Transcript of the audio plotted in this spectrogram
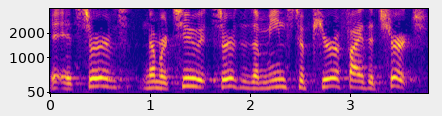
It serves, number two, it serves as a means to purify the church.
